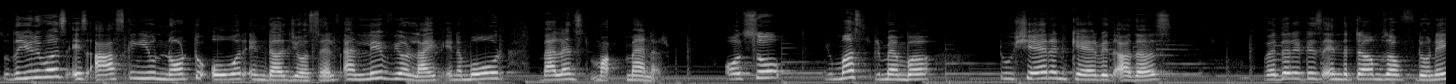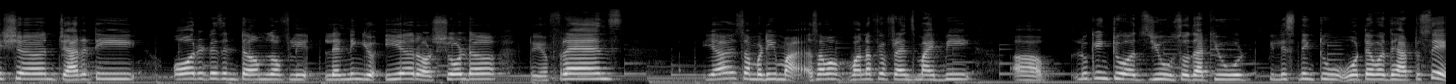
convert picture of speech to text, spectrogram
So, the universe is asking you not to overindulge yourself and live your life in a more balanced ma- manner. Also, you must remember to share and care with others, whether it is in the terms of donation, charity, or it is in terms of le- lending your ear or shoulder to your friends. Yeah, somebody, some of one of your friends might be uh, looking towards you so that you would be listening to whatever they have to say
